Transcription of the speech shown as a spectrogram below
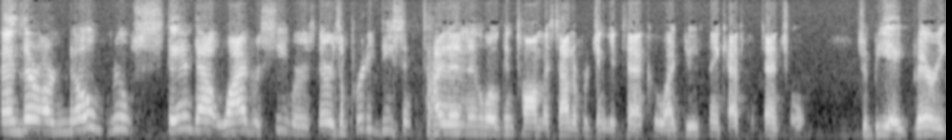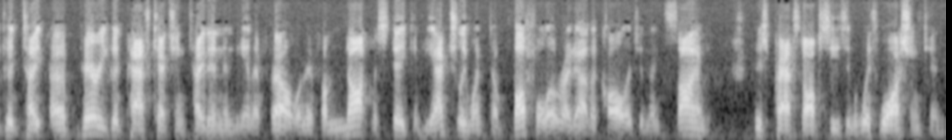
and there are no real standout wide receivers. There's a pretty decent tight end in Logan Thomas out of Virginia Tech, who I do think has potential to be a very good tight, a very good pass catching tight end in the NFL. And if I'm not mistaken, he actually went to Buffalo right out of college and then signed this past offseason with Washington.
